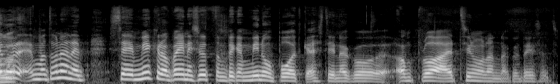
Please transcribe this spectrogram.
aga ma tunnen, et see mikropeenis jutt on pigem minu podcast'i nagu ampluaa, et sinul on nagu teised.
